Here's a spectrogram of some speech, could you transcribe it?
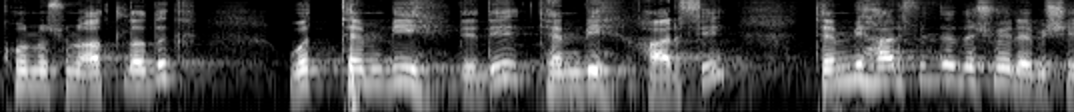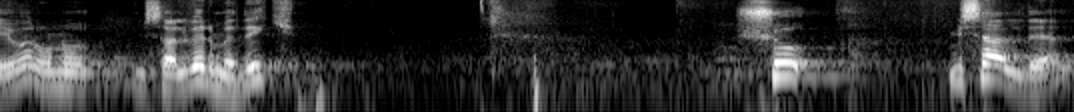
konusunu atladık. Ve tembih dedi. Tembih harfi. Tembih harfinde de şöyle bir şey var. Onu misal vermedik. Şu misalde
